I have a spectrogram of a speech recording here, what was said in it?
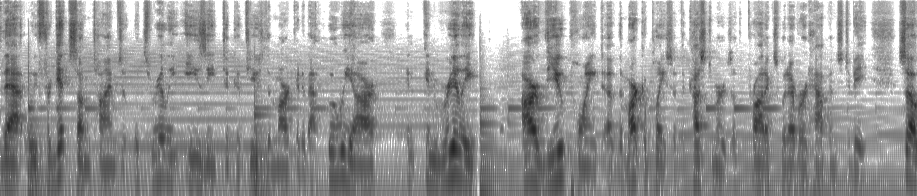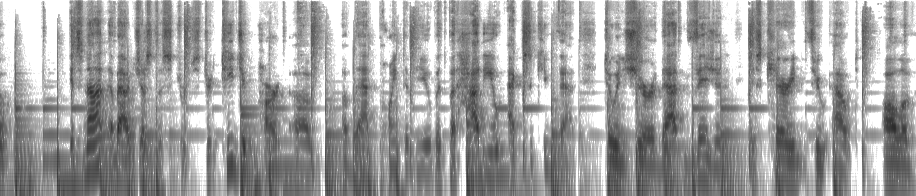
that we forget sometimes it's really easy to confuse the market about who we are and, and really our viewpoint of the marketplace, of the customers, of the products, whatever it happens to be. So it's not about just the st- strategic part of, of that point of view, but, but how do you execute that to ensure that vision is carried throughout all of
